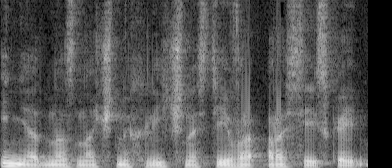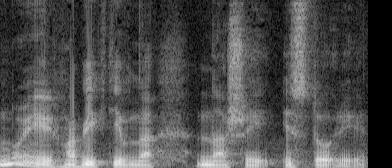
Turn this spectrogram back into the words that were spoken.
и неоднозначных личностей в российской, ну и объективно нашей истории.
